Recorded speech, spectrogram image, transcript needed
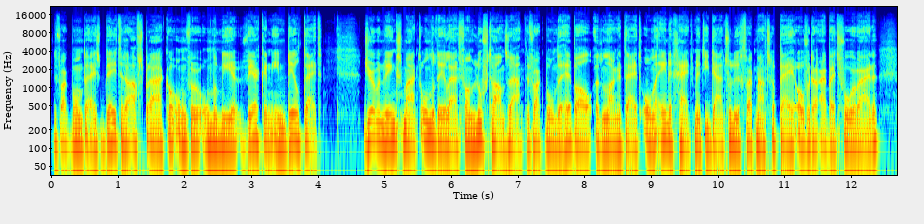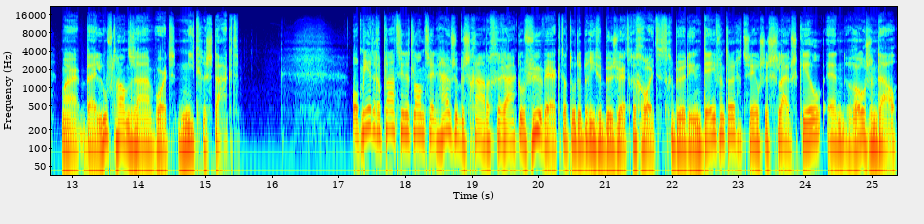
De vakbond eist betere afspraken over onder meer werken in deeltijd. Germanwings maakt onderdeel uit van Lufthansa. De vakbonden hebben al een lange tijd oneenigheid met die Duitse luchtvaartmaatschappij over de arbeidsvoorwaarden. Maar bij Lufthansa wordt niet gestaakt. Op meerdere plaatsen in het land zijn huizen beschadigd geraakt door vuurwerk dat door de brievenbus werd gegooid. Het gebeurde in Deventer, het Zeeuwse Sluiskil en Roosendaal.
